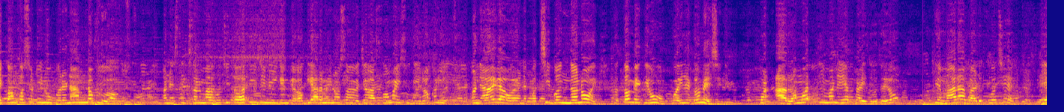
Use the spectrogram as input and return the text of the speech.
એકમ કસોટીનું પરિણામ નબળું આવતું. અને શિક્ષણમાં રુચિ તો હતી જ નહીં, કેમ કે અગિયાર મહિનો જેવા સમય સુધી રખડી અને આવ્યા હોય અને પછી બંધન હોય, તો તમે કે હું કોઈને ગમે જ નહીં. પણ આ રમતથી મને એ ફાયદો થયો કે મારા બાળકો છે, એ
